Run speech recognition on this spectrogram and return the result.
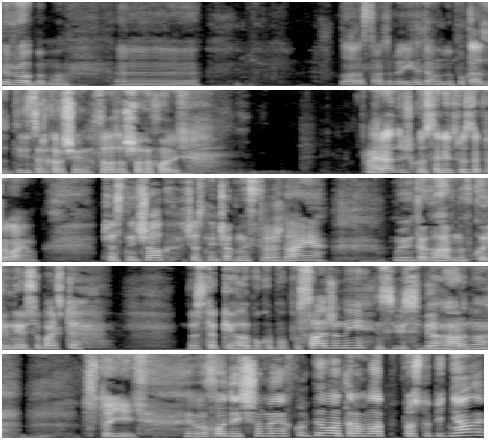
робимо? Е, зараз трактор буде я вам буду показувати. Дивіться, коротше, одразу що виходить. Грядочку селітру закриваємо. Часничок, часничок не страждає, бо він так гарно вкорінився. Бачите? Ось такий глибоко посаджений, і собі гарно стоїть. І виходить, що ми культиватором лапи просто підняли.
